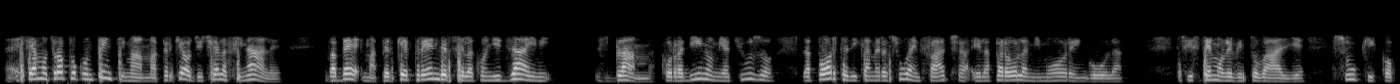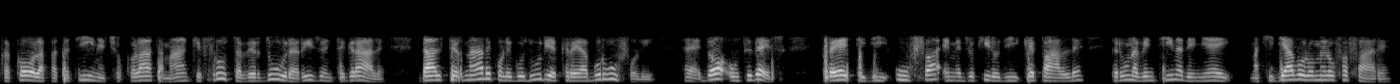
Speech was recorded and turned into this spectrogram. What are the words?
Eh, siamo troppo contenti, mamma, perché oggi c'è la finale. Vabbè, ma perché prendersela con gli zaini? Sblam, Corradino mi ha chiuso la porta di camera sua in faccia e la parola mi muore in gola sistemo le vettovaglie, succhi, Coca-Cola, patatine, cioccolata, ma anche frutta, verdura, riso integrale, da alternare con le godurie crea burufoli, eh, do o tedes, tre di uffa e mezzo chilo di che palle per una ventina dei miei, ma chi diavolo me lo fa fare?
